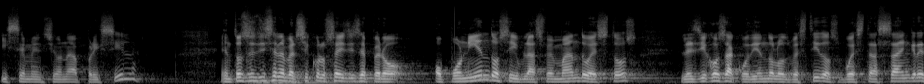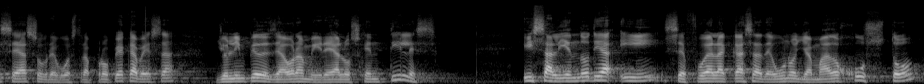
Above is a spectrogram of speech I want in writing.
y se menciona a Priscila. Entonces dice en el versículo 6, dice, pero oponiéndose y blasfemando estos, les dijo sacudiendo los vestidos, vuestra sangre sea sobre vuestra propia cabeza, yo limpio desde ahora miré a los gentiles. Y saliendo de ahí, se fue a la casa de uno llamado justo,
